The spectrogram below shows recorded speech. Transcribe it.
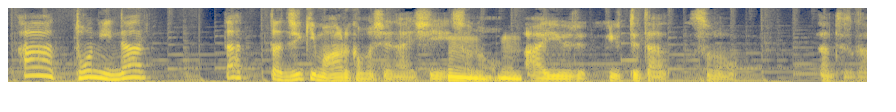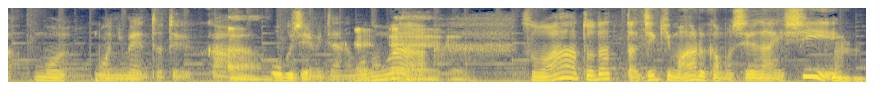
ートになった時期もあるかもしれないし、うんそのうんああいう言ってたそのなんていうんですかモモニュメントというか、うんオブジェみたいなものが、ええそのアートだった時期もあるかもしれないし、うん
